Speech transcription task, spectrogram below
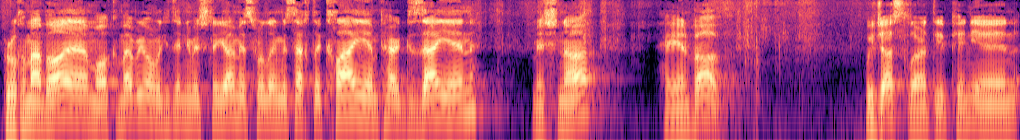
Baruch Abayim, welcome everyone. We continue Mishnah Yomis. We're learning Masechta Klayim, Perek Zayin, Mishnah, Hey and Vav. We just learned the opinion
